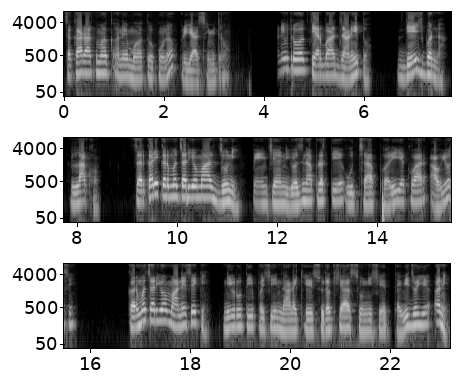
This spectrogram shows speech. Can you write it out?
સકારાત્મક અને મહત્વપૂર્ણ પ્રયાસ છે મિત્રો. અને મિત્રો, ત્યારબાદ જાણીએ તો દેશભરના લાખો સરકારી કર્મચારીઓમાં જૂની પેન્શન યોજના પ્રત્યે ઉત્સાહ ફરી એકવાર આવ્યો છે. કર્મચારીઓ માને છે કે નિવૃત્તિ પછી નાણાકીય સુરક્ષા સુનિશ્ચિત થવી જોઈએ અને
